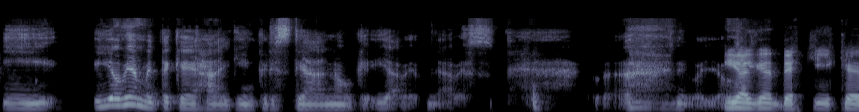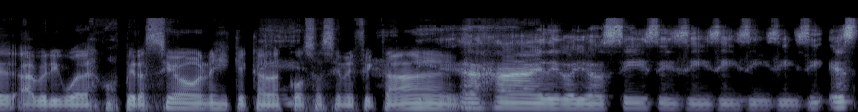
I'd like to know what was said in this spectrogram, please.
y, y obviamente que es alguien cristiano, que ya, ya ves, y alguien de aquí que averigüe las conspiraciones y que cada cosa significa Ajá, y digo yo, sí, sí, sí, sí, sí, sí, sí. Es,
